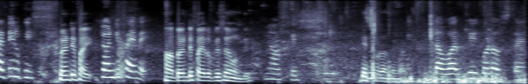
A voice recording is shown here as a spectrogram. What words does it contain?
thirty rupees twenty five twenty five twenty five రూపీసే ఉంది. ఓకే ఇది చూడండి మేడం. ఇట్లా వర్క్ కూడా వస్తాయి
